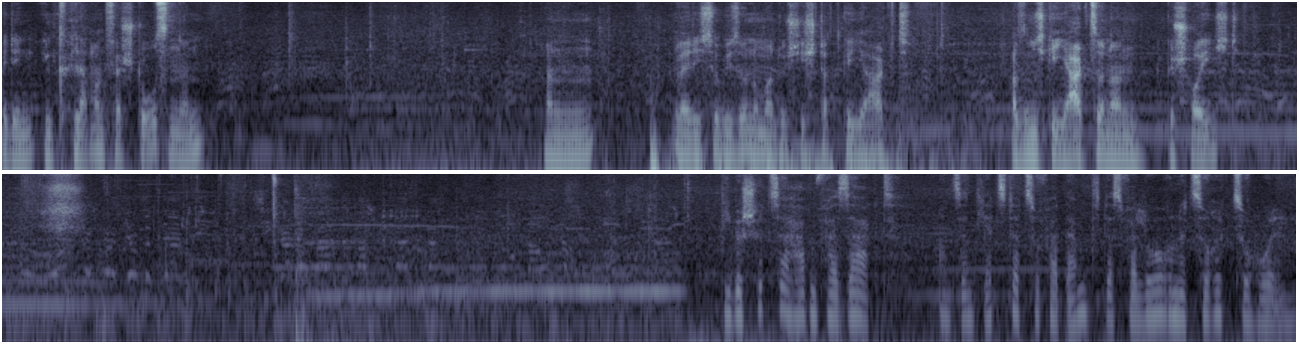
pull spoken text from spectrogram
Mit den in Klammern Verstoßenen. Dann werde ich sowieso noch mal durch die Stadt gejagt. Also nicht gejagt, sondern gescheucht. Die Beschützer haben versagt und sind jetzt dazu verdammt, das Verlorene zurückzuholen.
